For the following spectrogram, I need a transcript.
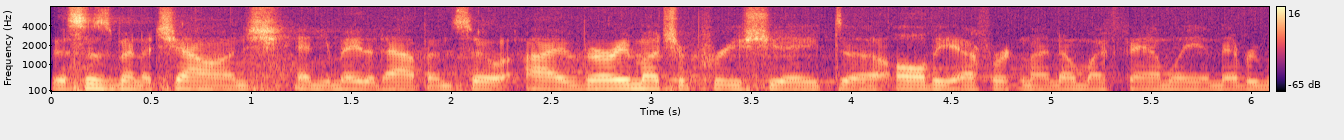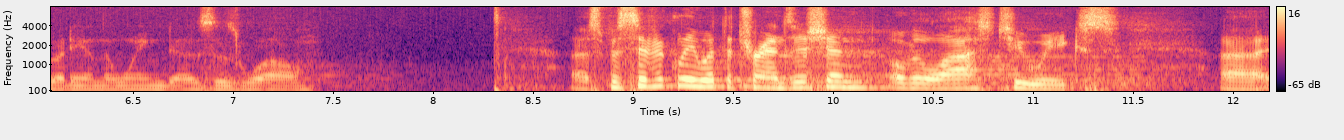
this has been a challenge and you made it happen. So I very much appreciate uh, all the effort and I know my family and everybody in the wing does as well. Uh, specifically with the transition over the last two weeks, uh,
